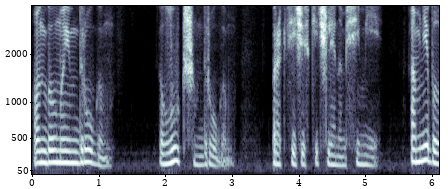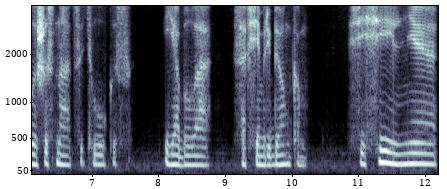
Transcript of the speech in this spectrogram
Он был моим другом, лучшим другом, практически членом семьи. А мне было шестнадцать, Лукас. Я была совсем ребенком. Сесиль, не...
